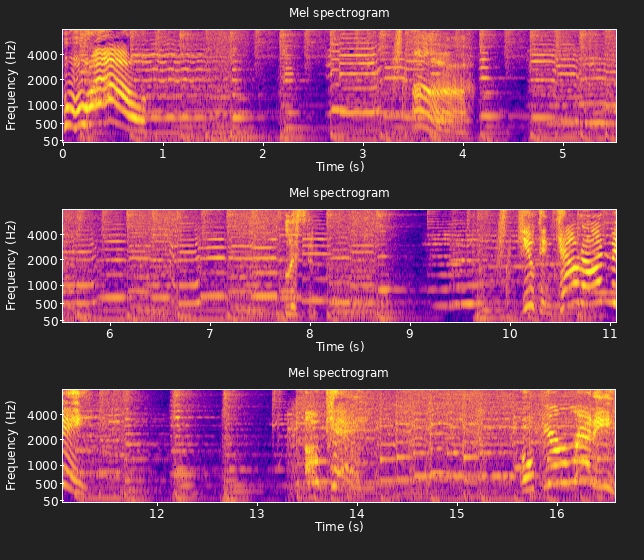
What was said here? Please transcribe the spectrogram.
Wow! Listen, You can count on me! Okay! Hope you're ready!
